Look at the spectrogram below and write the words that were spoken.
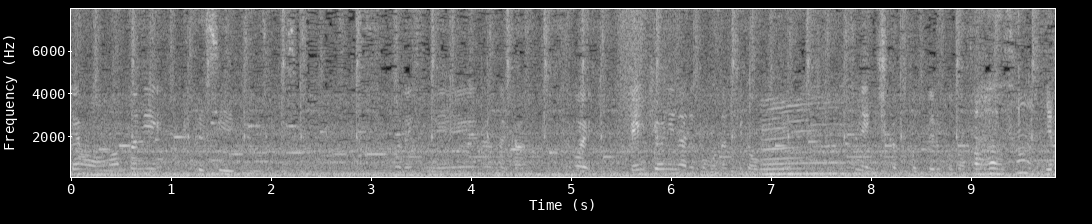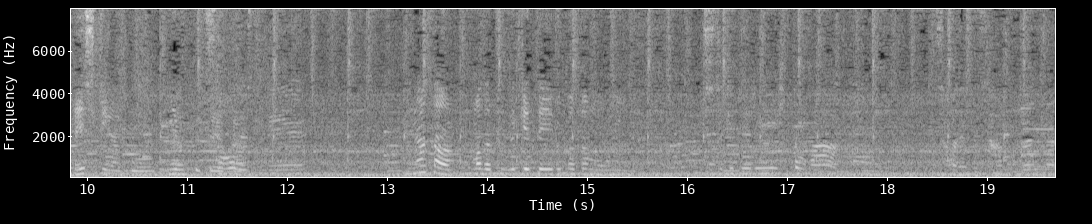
でも本当に美しい。そうですね。なんだかすごい勉強になる友達が多くてうーん常に資格取ってる子だっああそうやっぱ意識がこう良くというか。そうですね。皆さんまだ続けている方も多いんです続けてる人はそうですね。3分の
